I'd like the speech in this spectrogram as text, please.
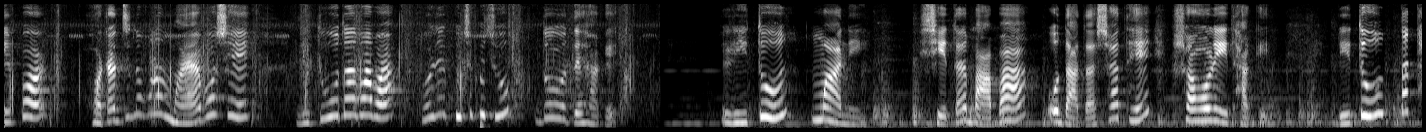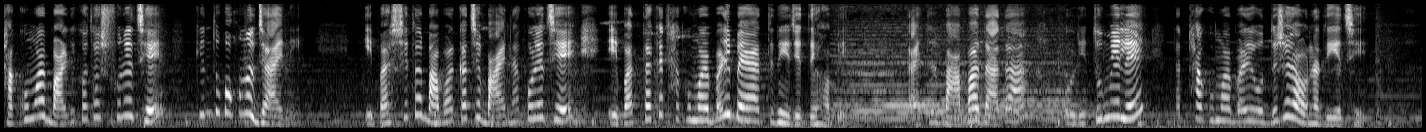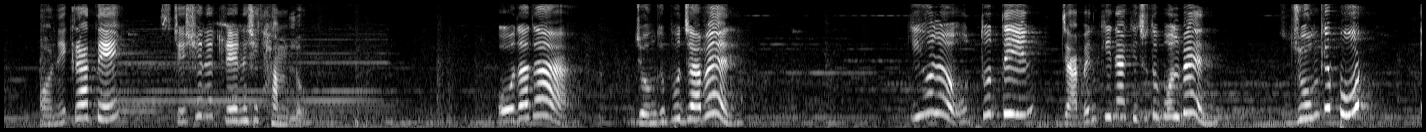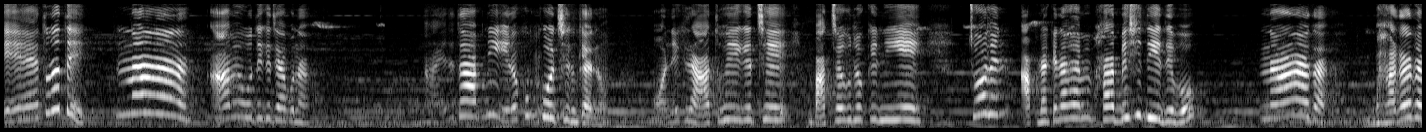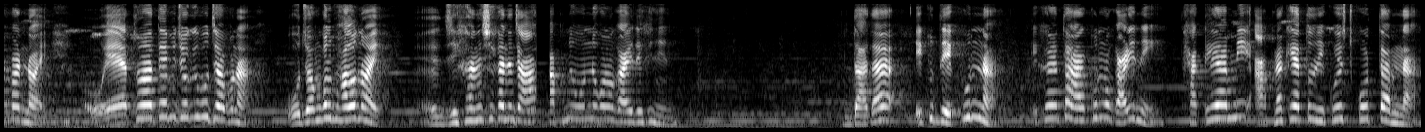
এরপর হঠাৎ যেন কোনো মায়া বসে ঋতু ও তার বাবা হরিণের পিছু পিছু দৌড়তে থাকে। ঋতুর মা নেই সে তার বাবা ও দাদার সাথে শহরেই থাকে। ঋতু তার ঠাকুমার বাড়ির কথা শুনেছে, কিন্তু কখনো যায়নি। এবার সে তার বাবার কাছে বায়না করেছে, এবার তাকে ঠাকুমার বাড়ি বেড়াতে নিয়ে যেতে হবে। তাই তার বাবা, দাদা ও ঋতু মেলে তার ঠাকুমার বাড়ির উদ্দেশ্যে রওনা দিয়েছে। অনেক রাতে স্টেশনে ট্রেন এসে থামল। ও দাদা, জঙ্গিপুর যাবেন? কি হলো? উত্তর দিন? যাবেন কি না কিছু তো বলবেন? জঙ্গিপুর? এত রাতে? না, আমি ওদিকে যাব না। আরে দাদা, আপনি এরকম করছেন কেন? অনেক রাত হয়ে গেছে বাচ্চাগুলোকে নিয়ে। চলেন, আপনাকে না হয় আমি ভাড়া বেশি দিয়ে দেব। না, দাদা, ভাড়ার ব্যাপার নয়। ও, এত রাতে আমি জঙ্গিপুর যাব না। ও জঙ্গল ভালো নয়। যেখানে সেখানে যা, আপনি অন্য কোনো গাড়ি দেখে নিন। দাদা, একটু দেখুন না। এখানে তো আর কোনো গাড়ি নেই। থাকলে আমি আপনাকে এত রিকোয়েস্ট করতাম না।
